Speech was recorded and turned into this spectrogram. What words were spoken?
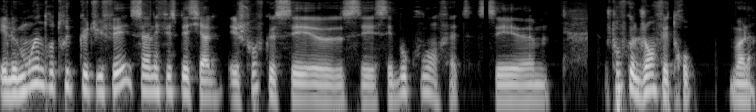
Et le moindre truc que tu fais, c'est un effet spécial. Et je trouve que c'est euh, beaucoup en fait. C'est euh, je trouve que le en fait trop. Voilà.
